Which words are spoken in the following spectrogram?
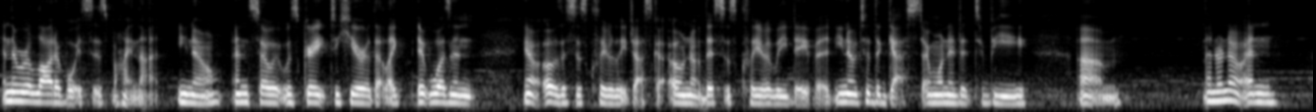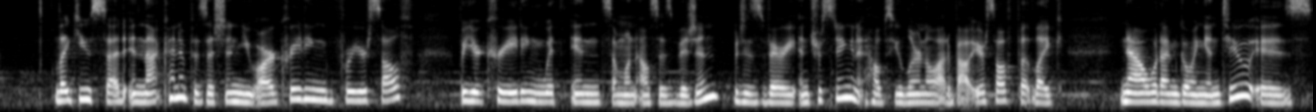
and there were a lot of voices behind that you know? And so it was great to hear that like it wasn't you know oh this is clearly jessica. Oh no this is clearly david. You know to the guest i wanted it to be um, i don't know and like you said in that kind of position you are creating for yourself but you're creating within someone else's vision which is very interesting and it helps you learn a lot about yourself. But like now what i'm going into is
